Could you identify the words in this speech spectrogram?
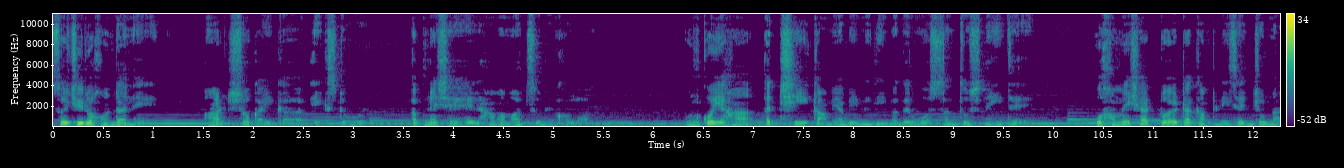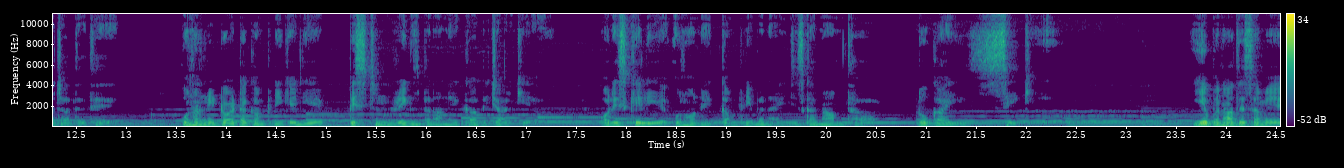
सोचिरो होंडा ने आर्ट शोकाई का एक स्टोर अपने शहर हमामात्सु में खोला। उनको यहाँ अच्छी कामयाबी मिली, मगर वो संतुष्ट नहीं थे। वो हमेशा टोयोटा कंपनी से जुड़ना चाहते थे। उन्होंने टोयोटा कंपनी के लिए पिस्टन रिंग्स बनाने का विचार किया और इसके लिए उन्होंने कंपनी बनाई जिसका नाम था टोकाई सेकी ये बनाते समय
